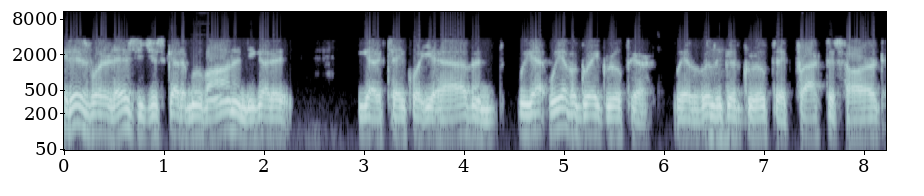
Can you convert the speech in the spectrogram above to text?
it is what it is. You just got to move on, and you got to you got to take what you have. And we got we have a great group here. We have a really good group. They practice hard,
